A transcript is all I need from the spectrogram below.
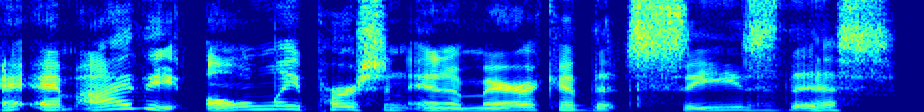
Am I the only person in America that sees this?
